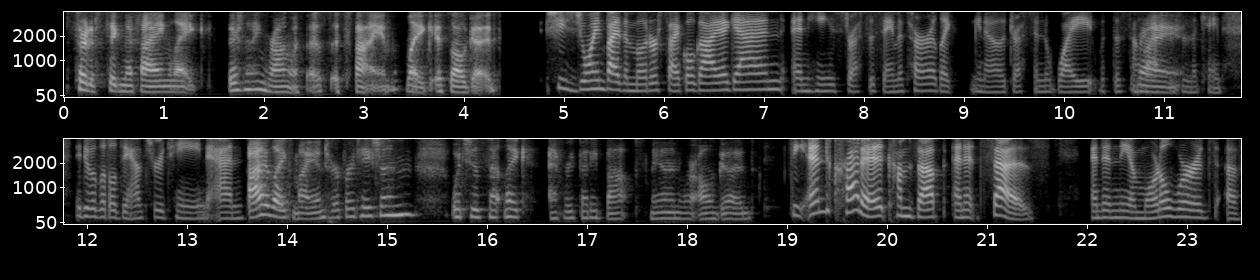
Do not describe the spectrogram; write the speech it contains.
sort of signifying like there's nothing wrong with this. It's fine. Like it's all good she's joined by the motorcycle guy again and he's dressed the same as her like you know dressed in white with the sunglasses right. and the cane. They do a little dance routine and i like my interpretation which is that like everybody bops man we're all good. The end credit comes up and it says and in the immortal words of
